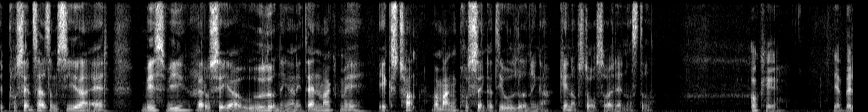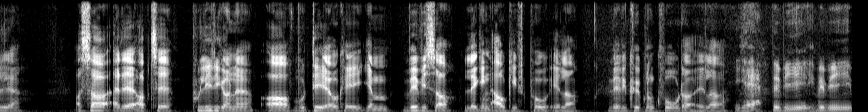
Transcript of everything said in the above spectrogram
et procenttal, som siger, at hvis vi reducerer udledningerne i Danmark med x ton, hvor mange procent af de udledninger genopstår så et andet sted? Okay. Vel ja. Og så er det op til politikerne at vurdere, okay, jamen, vil vi så lægge en afgift på, eller vil vi købe nogle kvoter, eller... Ja, vil vi, vil vi,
